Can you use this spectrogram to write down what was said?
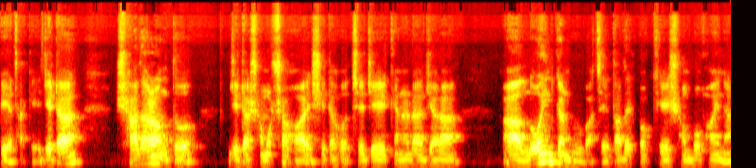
পেয়ে থাকে। যেটা সাধারণত যেটা সমস্যা হয় সেটা হচ্ছে যে কানাডা যারা লো ইনকাম গ্রুপ আছে, তাদের পক্ষে সম্ভব হয় না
